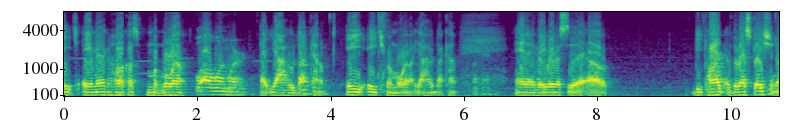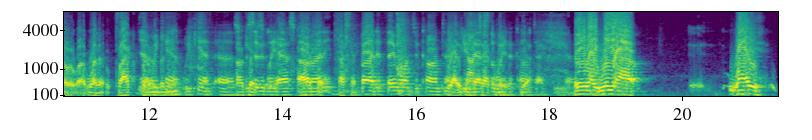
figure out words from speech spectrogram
H A American Holocaust Memorial well, all one word. at yahoo.com. A H Memorial at yahoo.com. Okay. And if anybody wants to uh, be part of the restoration or want a plaque Yeah, we can't, we can't uh, Okay. specifically ask for Okay, money, okay. but if they want to Yeah, contact you, that's contact the way me, to yeah. contact you. yeah. But anyway, we, uh, uh, why,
